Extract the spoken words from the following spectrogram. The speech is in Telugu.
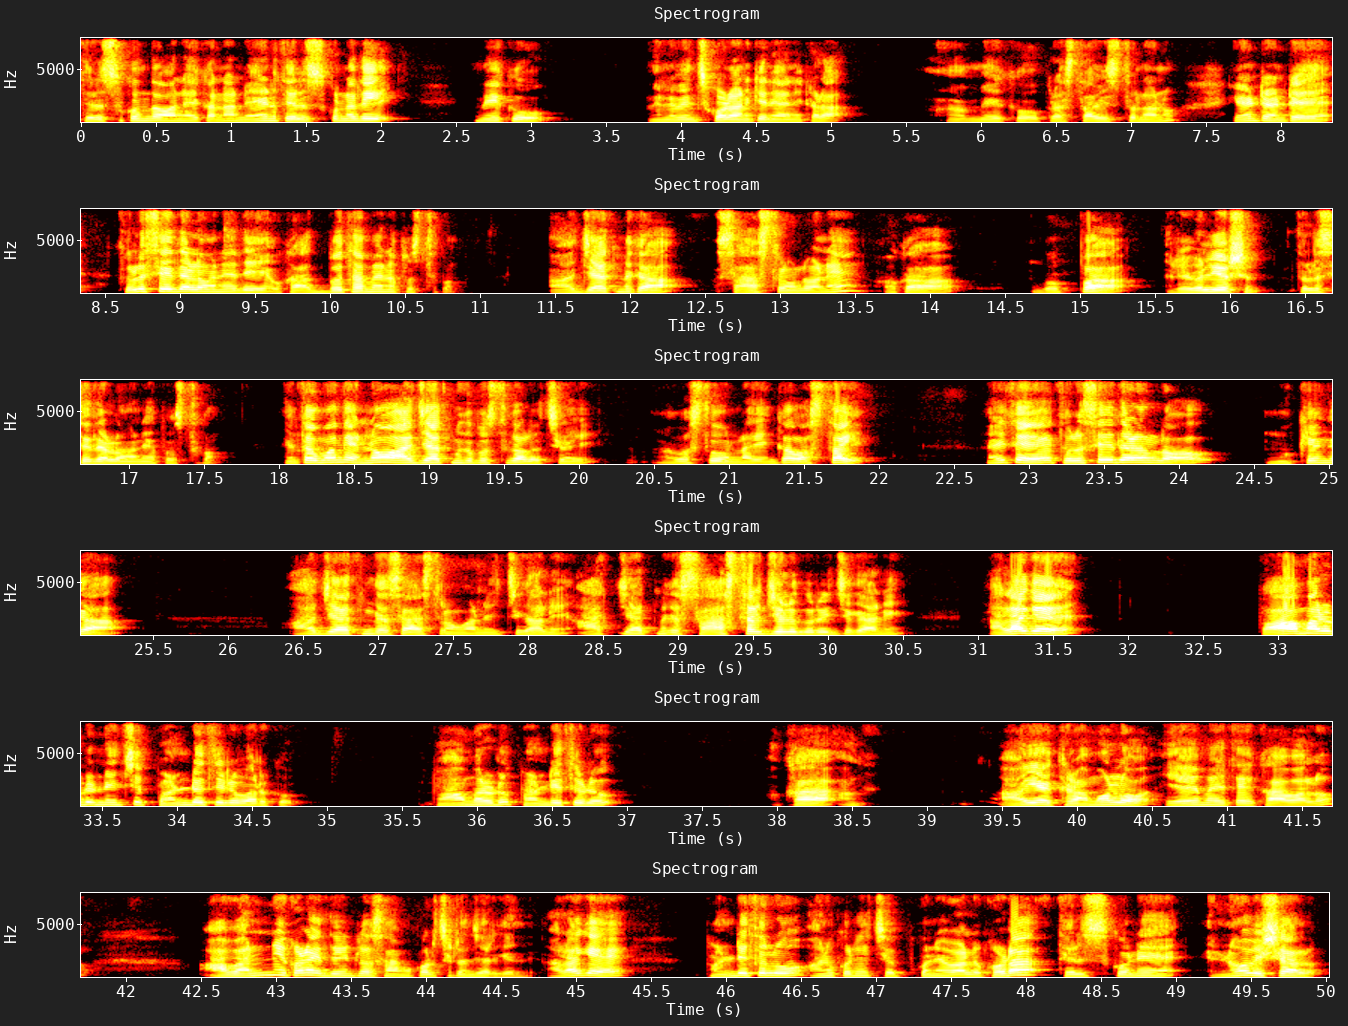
తెలుసుకుందాం అనే కన్నా నేను తెలుసుకున్నది మీకు విన్నవించుకోవడానికి నేను ఇక్కడ మీకు ప్రస్తావిస్తున్నాను. ఏంటంటే తులసీదళం అనేది ఒక అద్భుతమైన పుస్తకం. ఆధ్యాత్మిక శాస్త్రంలోనే ఒక గొప్ప రెవల్యూషన్ తులసీదళం అనే పుస్తకం. ఇంతకుముందు ఎన్నో ఆధ్యాత్మిక పుస్తకాలు వచ్చినాయి వస్తూ ఉన్నాయి ఇంకా వస్తాయి. అయితే తులసీదళంలో ముఖ్యంగా ఆధ్యాత్మిక శాస్త్రం గురించి కానీ ఆధ్యాత్మిక శాస్త్రజ్ఞుల గురించి కానీ అలాగే పామరుడు నుంచి పండితుడి వరకు. పామరుడు పండితుడు ఒక ఆయా క్రమంలో ఏమైతే కావాలో అవన్నీ కూడా దీంట్లో సమకూర్చడం జరిగింది. అలాగే పండితులు అనుకుని చెప్పుకునే వాళ్ళు కూడా తెలుసుకునే ఎన్నో విషయాలు.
